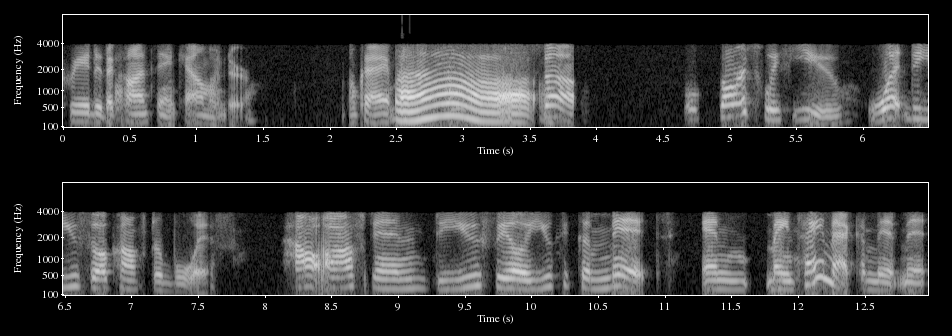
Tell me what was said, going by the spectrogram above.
created a content calendar. Okay? Ah. So, it starts with you. What do you feel comfortable with? How often do you feel you could commit and maintain that commitment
